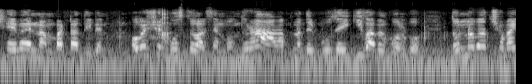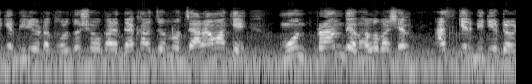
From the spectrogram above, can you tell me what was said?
সেই ভাইয়ের নাম্বারটা দিবেন। অবশ্যই বুঝতে পারছেন বন্ধুরা, আর আপনাদের বুঝেই কীভাবে বলব। ধন্যবাদ সবাইকে ভিডিওটা ধৈর্য সহকারে দেখার জন্য। যারা আমাকে মন প্রাণ দিয়ে ভালোবাসেন, আজকের ভিডিওটাও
